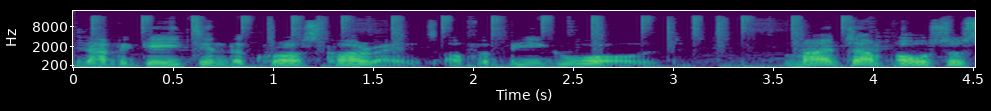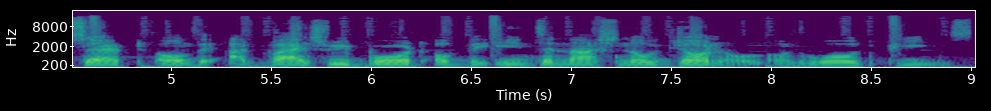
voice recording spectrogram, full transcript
Navigating the Cross Currents of a Big World. Mancham also served on the advisory board of the International Journal on World Peace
